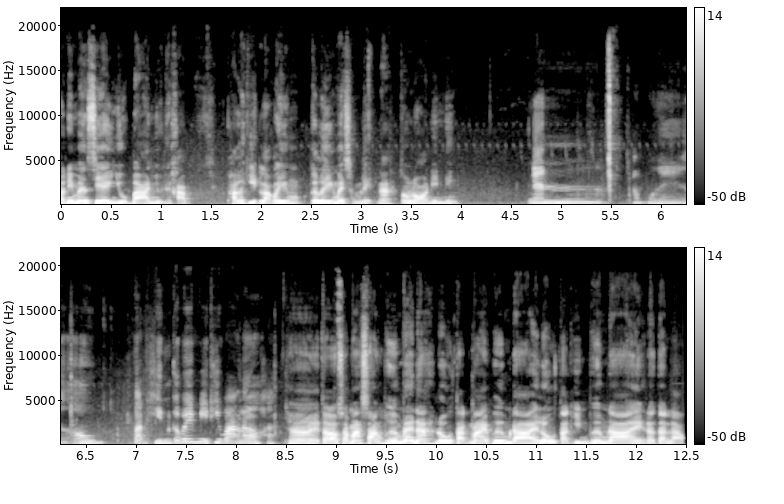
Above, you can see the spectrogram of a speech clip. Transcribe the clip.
ตอนนี้มันเซียยังอยู่บ้านอยู่นะครับ ภารกิจเราก็ยังก็เลยยังไม่สำเร็จนะ ต้องรอนิดนึง งั้นเอาไงเอาตัดหินก็ไม่มีที่ว่างแล้วเหรอคะใช่ แต่เราสามารถสร้างเพิ่มได้นะ ลงตัดไม้เพิ่มได้ ลงตัดหินเพิ่มได้ แล้วแต่เรา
